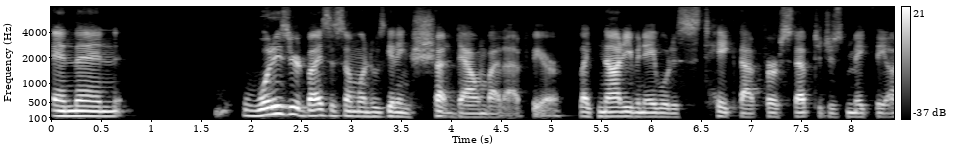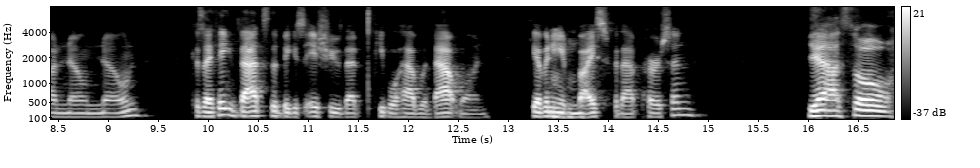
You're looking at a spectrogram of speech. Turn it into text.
and then what is your advice to someone who's getting shut down by that fear? Like not even able to take that first step to just make the unknown known? Because I think that's the biggest issue that people have with that one. Do you have any mm-hmm. advice for that person? Yeah. So,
